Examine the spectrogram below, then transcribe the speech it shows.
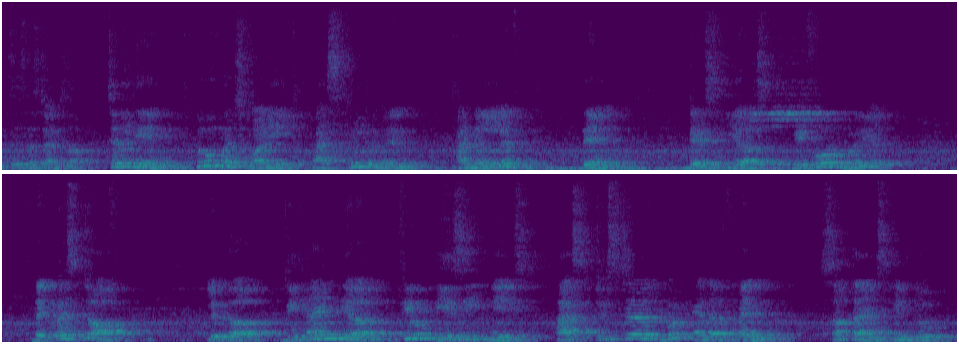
this is the stanza. Tell him, too much money has killed men and left them dead years before burial. The quest of lucre behind their few easy needs has twisted good enough men sometimes into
